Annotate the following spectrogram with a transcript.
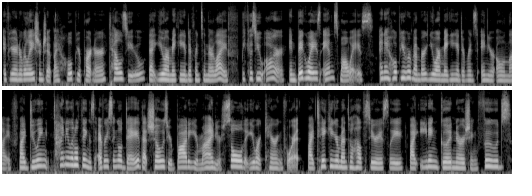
If you're in a relationship, I hope your partner tells you that you are making a difference in their life because you are in big ways and small ways. And I hope you remember you are making a difference in your own life by doing tiny little things every single day that shows your body, your mind, your soul that you are caring for it. By taking your mental health seriously, by eating good, nourishing foods,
